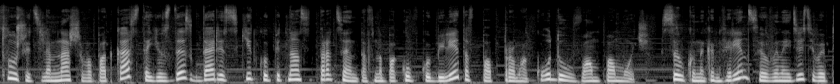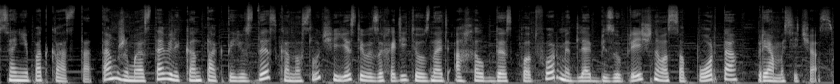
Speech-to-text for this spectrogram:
Слушателям нашего подкаста Usedesk дарит скидку 15% на покупку билетов по промокоду «Вам помочь». Ссылку на конференцию вы найдете в описании подкаста. Там там же мы оставили контакты Юздеска на случай, если вы захотите узнать о Helpdesk платформе для безупречного саппорта прямо сейчас.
